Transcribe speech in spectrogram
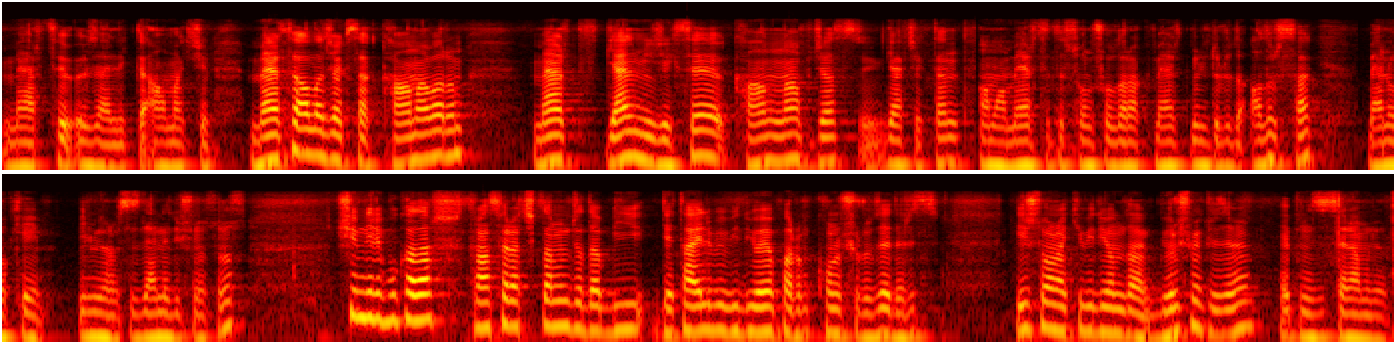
Mert'i özellikle almak için. Mert'i alacaksak Kaan'a varım. Mert gelmeyecekse Kaan ne yapacağız gerçekten ama Mert'i de sonuç olarak Mert Müldür'ü de alırsak ben okeyim. Bilmiyorum sizler ne düşünüyorsunuz. Şimdilik bu kadar. Transfer açıklanınca da bir detaylı bir video yaparım. Konuşuruz ederiz. Bir sonraki videomda görüşmek üzere. Hepinizi selamlıyorum.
